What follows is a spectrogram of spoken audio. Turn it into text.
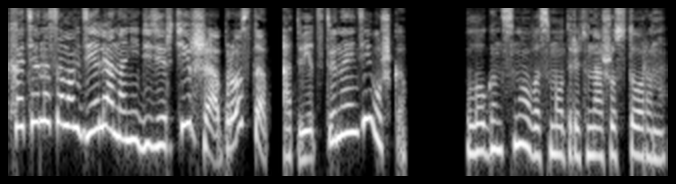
Хотя на самом деле она не дезертирша, а просто ответственная девушка. Логан снова смотрит в нашу сторону.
